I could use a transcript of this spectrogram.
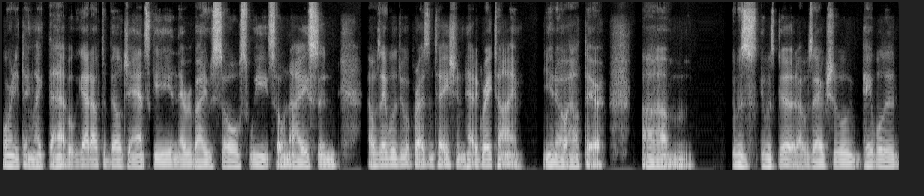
or anything like that. But we got out to Beljanski and everybody was so sweet, so nice. And I was able to do a presentation, had a great time, you know, out there. Um, it was it was good. I was actually able to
